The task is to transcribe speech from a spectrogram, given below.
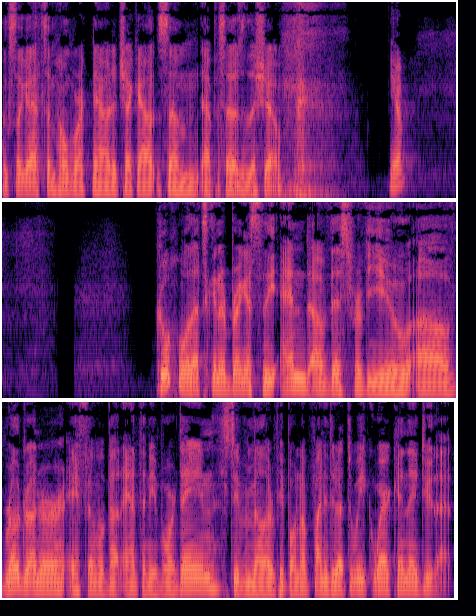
looks like I got some homework now to check out some episodes of the show. yep. Cool. Well, that's going to bring us to the end of this review of Roadrunner, a film about Anthony Bourdain. Stephen Miller, people want to find you throughout the week. Where can they do that?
